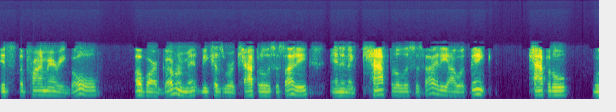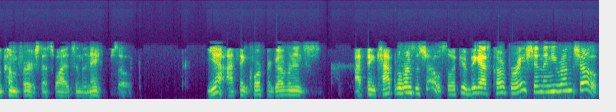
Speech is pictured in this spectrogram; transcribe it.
it's the primary goal of our government because we're a capitalist society and in a capitalist society I would think capital would come first. That's why it's in the name. So yeah, I think corporate governance I think capital runs the show. So if you're a big ass corporation, then you run the show.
